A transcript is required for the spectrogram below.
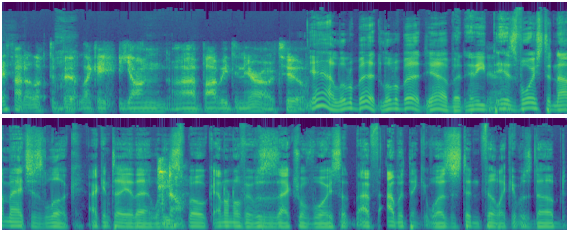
I thought it looked a bit like a young uh, Bobby De Niro too. Yeah, a little bit, a little bit, yeah. But and he, Yeah. his voice did not match his look. I can tell you that when he spoke. I don't know if it was his actual voice. I, I would think it was. Just didn't feel like it was dubbed.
